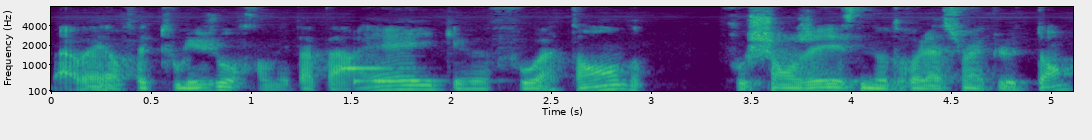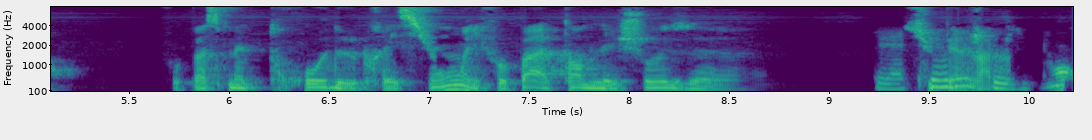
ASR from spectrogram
bah ouais en fait tous les jours ça n'est pas pareil, qu'il faut attendre, faut changer notre relation avec le temps, faut pas se mettre trop de pression, il faut pas attendre les choses euh, super rapidement.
